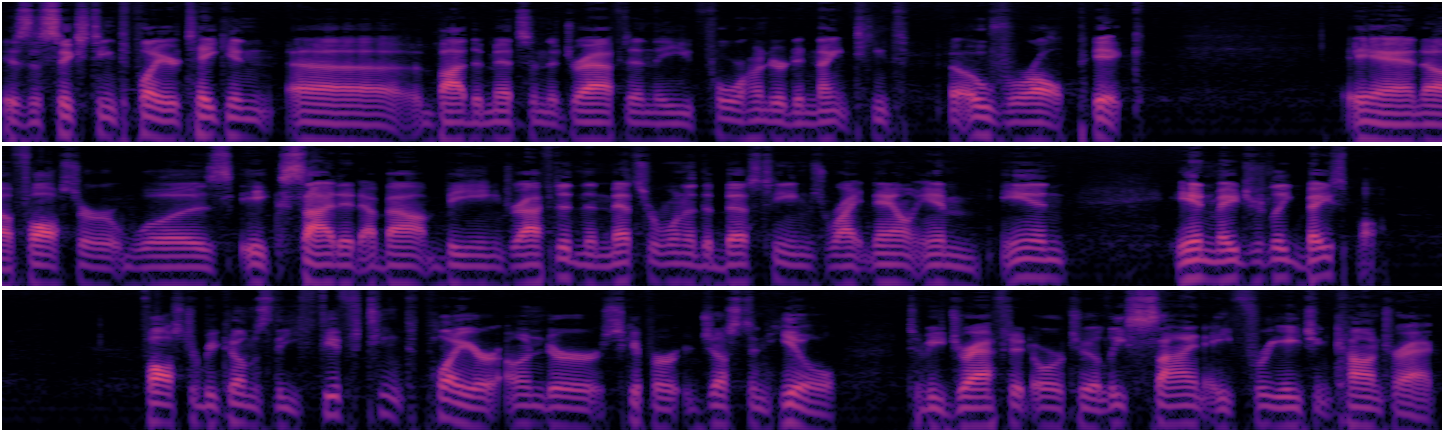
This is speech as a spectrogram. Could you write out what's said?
is the 16th player taken uh, by the Mets in the draft and the 419th overall pick. And uh, Foster was excited about being drafted. The Mets are one of the best teams right now in in in Major League Baseball. Foster becomes the 15th player under skipper Justin Hill to be drafted or to at least sign a free agent contract.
